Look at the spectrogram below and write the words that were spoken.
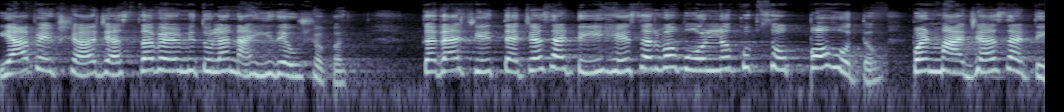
यापेक्षा जास्त वेळ मी तुला नाही देऊ शकत. कदाचित त्याच्यासाठी हे सर्व बोलणं खूप सोपं होतं पण माझ्यासाठी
